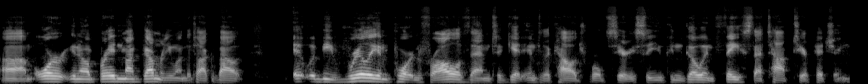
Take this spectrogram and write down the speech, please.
Um, or you know, Braden Montgomery, you wanted to talk about. It would be really important for all of them to get into the College World Series, so you can go and face that top tier pitching.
